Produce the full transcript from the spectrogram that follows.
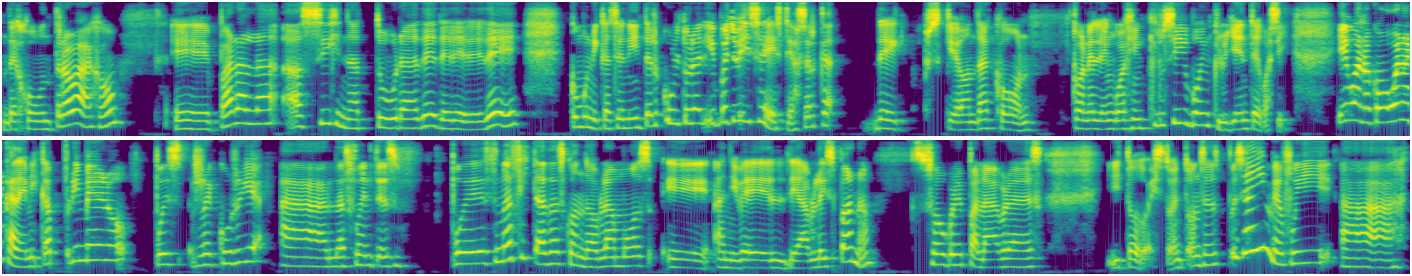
dejó un trabajo eh, para la asignatura de, de, comunicación intercultural y pues yo hice este acerca de pues, qué onda con, con el lenguaje inclusivo, incluyente o así. Y bueno, como buena académica, primero pues recurrí a las fuentes pues más citadas cuando hablamos eh, a nivel de habla hispana, sobre palabras y todo esto. Entonces, pues ahí me fui a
